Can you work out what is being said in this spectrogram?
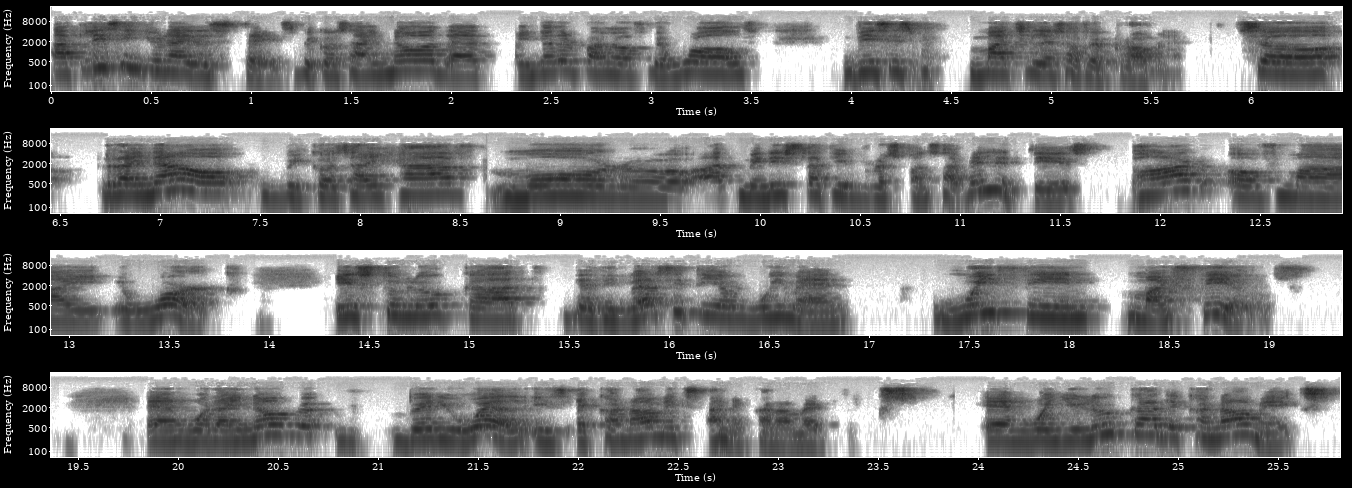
At least in United States, because I know that in other parts of the world, this is much less of a problem. So right now, because I have more uh, administrative responsibilities, part of my work is to look at the diversity of women within my fields. And what I know very well is economics and econometrics. And when you look at economics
